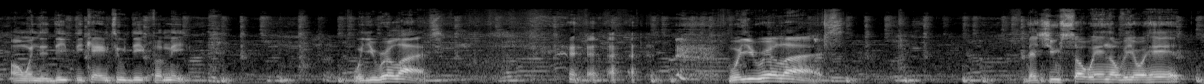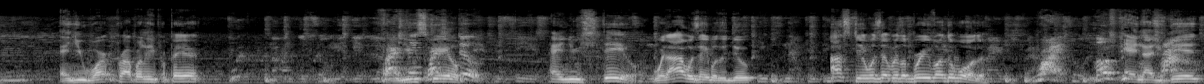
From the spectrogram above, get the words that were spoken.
on when the deep became too deep for me. When you realize, when you realize that you so in over your head and you weren't properly prepared, First you thing still, and you still, what I was able to do, I still was able to breathe underwater. Right. Most people And I did.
